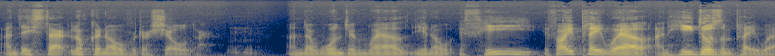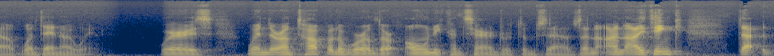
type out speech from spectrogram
and they start looking over their shoulder and they're wondering well you know if he if i play well and he doesn't play well well then i win whereas when they're on top of the world they're only concerned with themselves and and i think that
